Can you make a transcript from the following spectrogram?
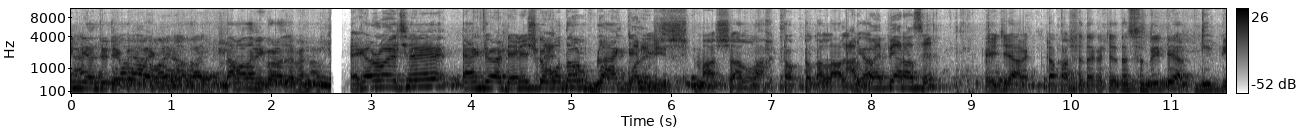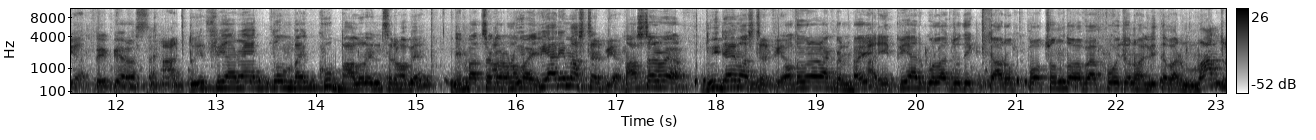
ইন্ডিয়ান জুটির বোম্বাই ভাই। দামাদামি করা যাবে না। এখানে রয়েছে এক জোড়া ডেনিশ কবুতর ব্ল্যাক ডেনিশ মাশাআল্লাহ টকটকা লাল আর কয় পেয়ার আছে? এই যে আরেকটা পাশে দেখা যাচ্ছে দুই পেয়ার? দুই পেয়ার। দুই পেয়ার আছে। আর দুই পেয়ার একদম ভাই খুব ভালো রেঞ্জের হবে। ডিম বাচ্চা করো না দুই ভাই? পেয়ারই মাস্টার পেয়ার। Master pair? দুইটাই মাস্টার পেয়ার। কত করে রাখবেন ভাই? আর এই পেয়ারগুলা যদি কারও পছন্দ হয় বা প্রয়োজন হয় নিতে পার মাত্র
